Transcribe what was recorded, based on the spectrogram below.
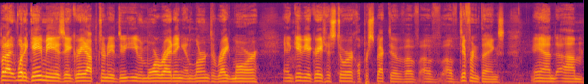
but I, what it gave me is a great opportunity to do even more writing and learn to write more and give you a great historical perspective of, of, of different things. And um,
